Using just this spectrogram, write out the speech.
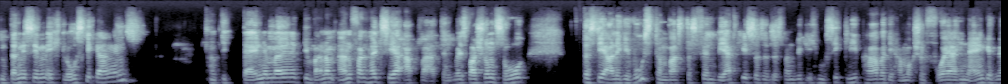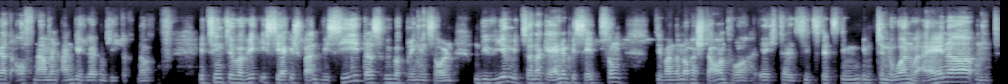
Und dann ist eben echt losgegangen. Und die Teilnehmerinnen, die waren am Anfang halt sehr abwartend, weil es war schon so, dass die alle gewusst haben, was das für ein Werk ist. Also das waren wirklich Musikliebhaber, die haben auch schon vorher hineingehört, Aufnahmen angehört und ich dachte, na, jetzt sind sie aber wirklich sehr gespannt, wie sie das rüberbringen sollen und wie wir mit so einer kleinen Besetzung, die waren dann auch erstaunt, wow, echt, sitzt jetzt im, im Tenor nur einer und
